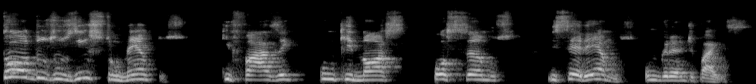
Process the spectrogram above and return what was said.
todos os instrumentos que fazem com que nós possamos e seremos um grande país.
